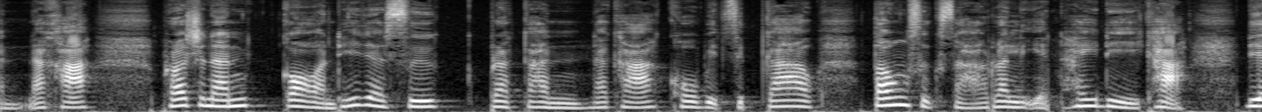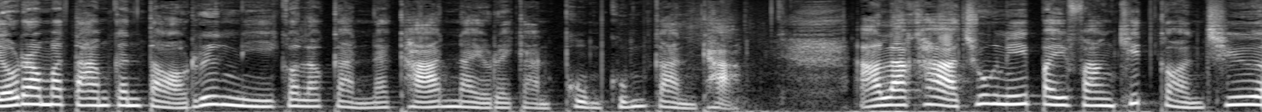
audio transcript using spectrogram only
นนะคะ เพราะฉะนั้นก่อนที่จะซื้อ ประกันนะคะโควิด -19 ต้องศึกษารายละเอียดให้ดีค่ะ เดี๋ยวเรามาตามกันต่อเรื่องนี้ก็แล้วกันนะคะ ในรายการภูมิคุ้มกันค่ะ เอาละค่ะ ช่วงนี้ไปฟังคิดก่อนเชื่อ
